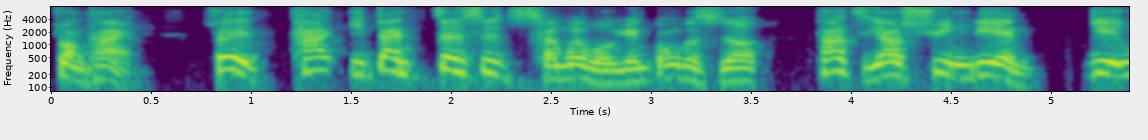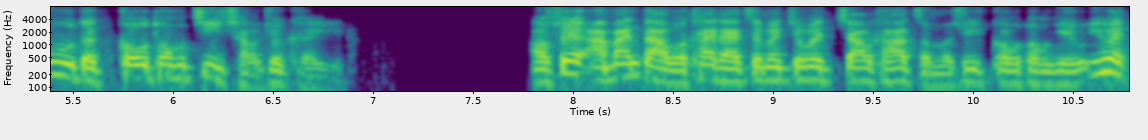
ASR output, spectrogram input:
状态，所以他一旦正式成为我员工的时候，他只要训练业务的沟通技巧就可以了。好，所以阿曼达我太太这边就会教他怎么去沟通业务，因为。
